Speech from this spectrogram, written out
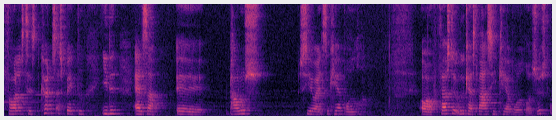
forholde os til kønsaspektet i det. Altså, øh, Paulus siger jo altid kære brødre. Og første udkast var at sige kære brødre og søstre.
